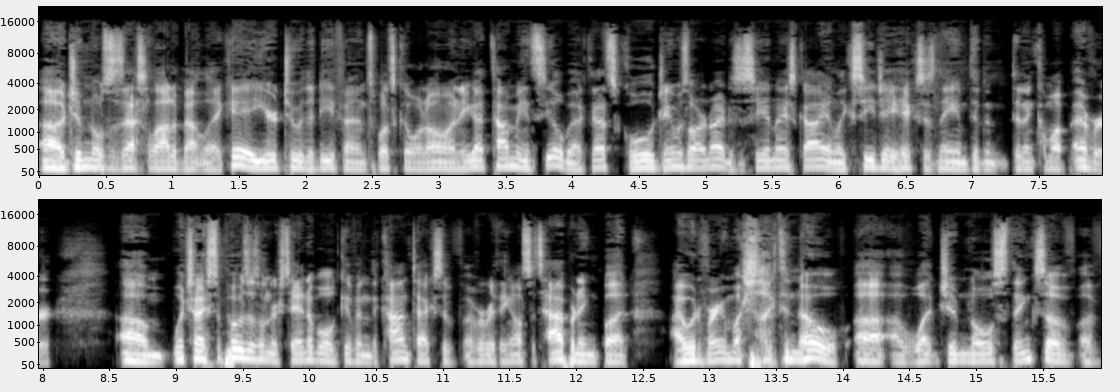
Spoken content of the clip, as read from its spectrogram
uh, Jim Knowles has asked a lot about like, hey, year two of the defense, what's going on? You got Tommy and Steele back. That's cool. James Laurinaitis, is he a nice guy? And like CJ Hicks's name didn't didn't come up ever. Um, which I suppose is understandable given the context of, of, everything else that's happening. But I would very much like to know uh, what Jim Knowles thinks of, of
